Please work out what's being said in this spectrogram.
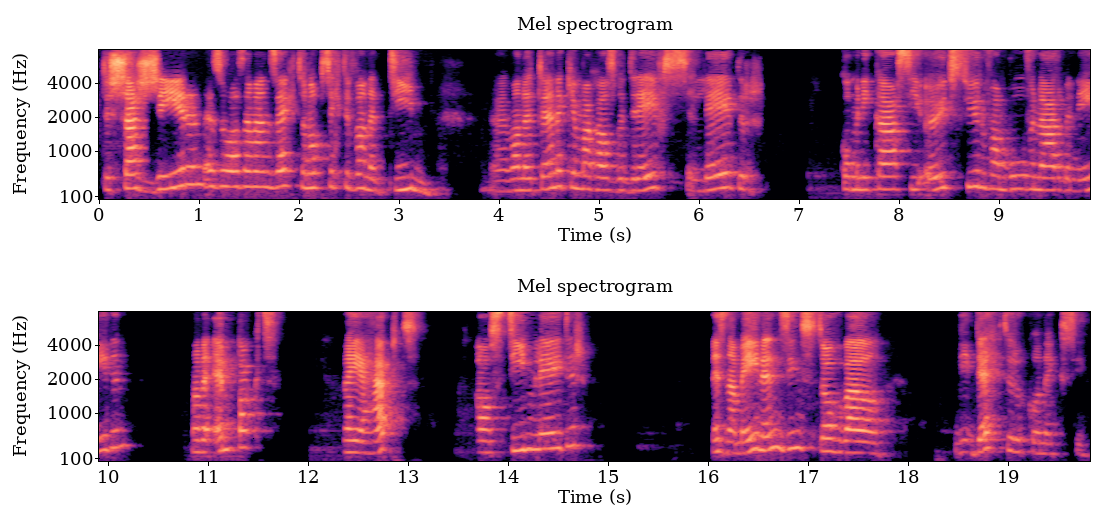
te chargeren, zoals men zegt, ten opzichte van het team. Uh, want uiteindelijk, je mag als bedrijfsleider communicatie uitsturen van boven naar beneden. Maar de impact dat je hebt als teamleider, is naar mijn inziens toch wel die dichtere connectie.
